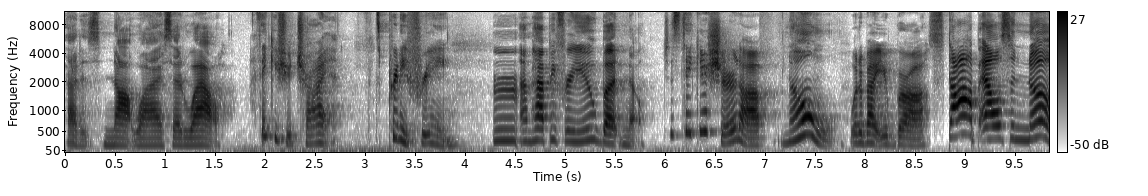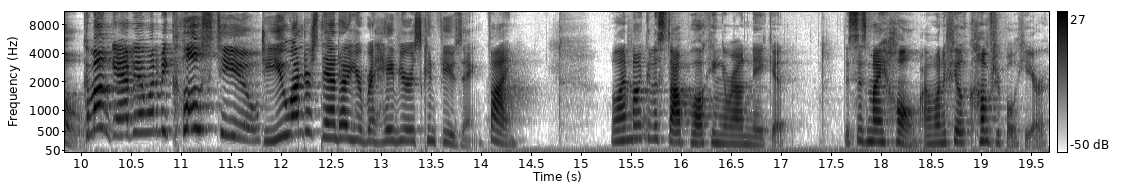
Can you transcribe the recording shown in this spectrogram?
That is not why I said wow. I think you should try it. It's pretty freeing. Mm, I'm happy for you, but no. Just take your shirt off. No. What about your bra? Stop, Allison, no. Come on, Gaby, I want to be close to you. Do you understand how your behavior is confusing? Fine. Well, I'm not going to stop walking around naked. This is my home. I want to feel comfortable here.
